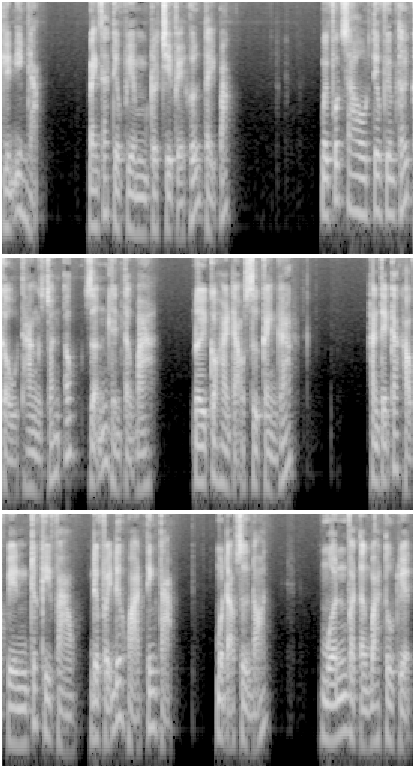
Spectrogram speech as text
liền im lặng, đánh giá tiêu viêm rồi chỉ về hướng tây bắc. Mười phút sau, tiêu viêm tới cầu thang xoắn ốc dẫn lên tầng 3 Nơi có hai đạo sư canh gác. Hắn thấy các học viên trước khi vào Đều phải đưa hỏa tinh tạp. Một đạo sư nói, Muốn vào tầng 3 tu luyện,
